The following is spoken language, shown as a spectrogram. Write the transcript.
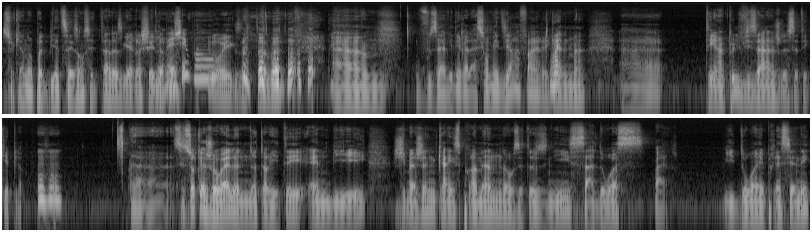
Ceux qui n'ont pas de billets de saison, c'est le temps de se garocher là. chez vous. oui, exactement. Euh, vous avez des relations médias à faire également. Euh, tu es un peu le visage de cette équipe-là. Mm-hmm. Euh, c'est sûr que Joël a une notoriété NBA. J'imagine quand il se promène aux États-Unis, ça doit. Ben, il doit impressionner.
